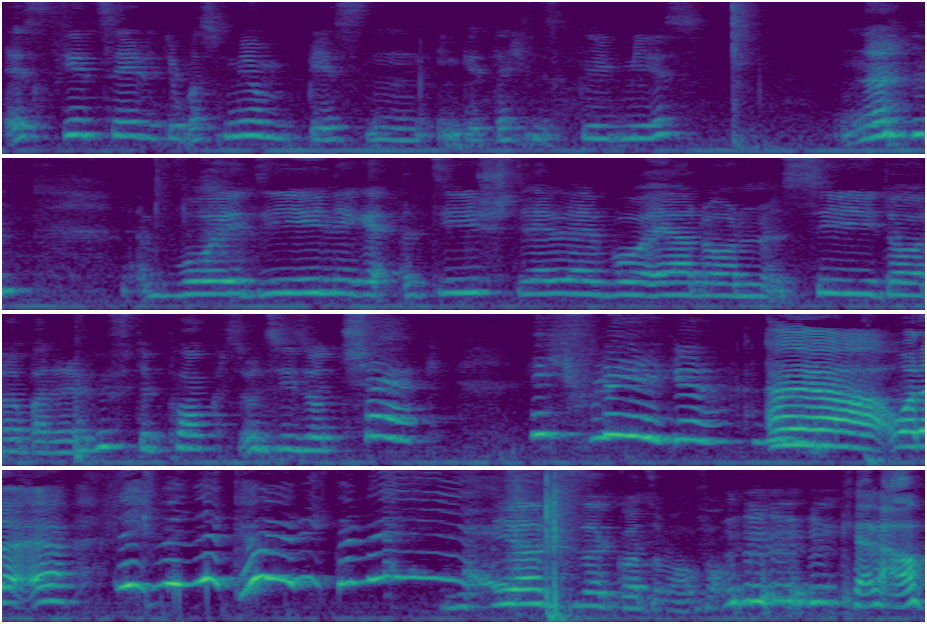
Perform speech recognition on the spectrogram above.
ist die Szene, die was mir am besten im Gedächtnis geblieben ist. Ne? wo diejenige, die Stelle, wo er dann sie da bei der Hüfte packt und sie so, check, ich fliege. Ah ja, oder er, ich bin der König der Welt. Ja, das ist Gott am Anfang. Genau.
